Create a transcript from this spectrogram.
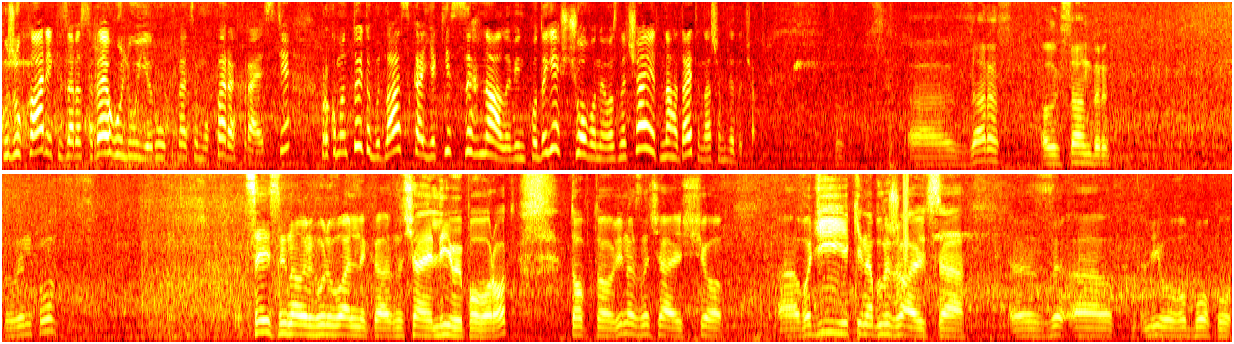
Кожухар, який зараз регулює рух на цьому перехресті. Прокоментуйте, будь ласка, які сигнали він подає, що вони означають. Нагадайте нашим глядачам. А, Зараз Олександр хвилинку. Цей сигнал регулювальника означає лівий поворот. Тобто він означає, що е, водії, які наближаються е, з е, лівого боку,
